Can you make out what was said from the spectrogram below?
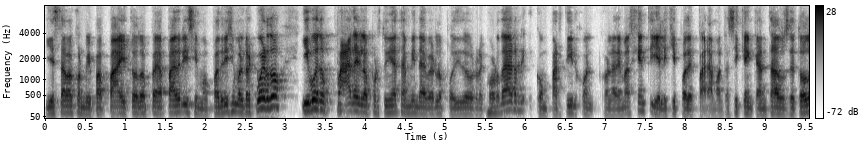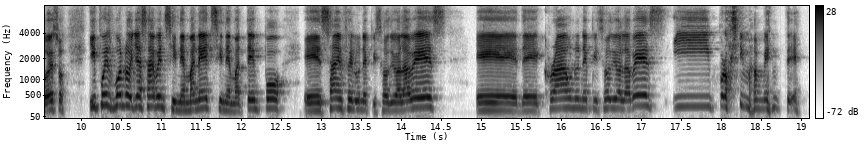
y, estaba con mi papá y todo, padrísimo, padrísimo el recuerdo y bueno, padre la oportunidad también de haberlo podido recordar, compartir con, con, la demás gente y el equipo de Paramount, así que encantados de todo eso. Y pues bueno, ya saben, Cinemanet, Cinematempo, eh, Seinfeld un episodio a la vez, eh, The Crown un episodio a la vez y próximamente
